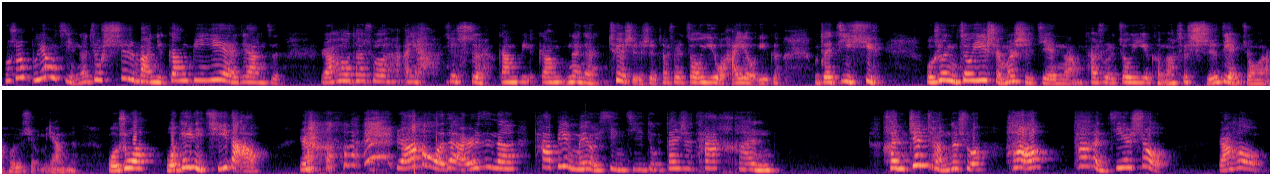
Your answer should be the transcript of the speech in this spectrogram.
我说不要紧的，就是嘛，你刚毕业这样子。然后他说：“哎呀，就是刚毕刚那个，确实是。”他说：“周一我还有一个，我再继续。”我说：“你周一什么时间呢？”他说：“周一可能是十点钟啊，或者什么样的。”我说：“我给你祈祷。”然后，然后我的儿子呢，他并没有信基督，但是他很很真诚的说：“好，他很接受。”然后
